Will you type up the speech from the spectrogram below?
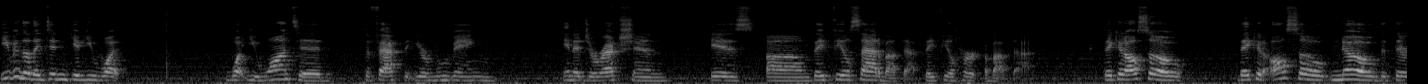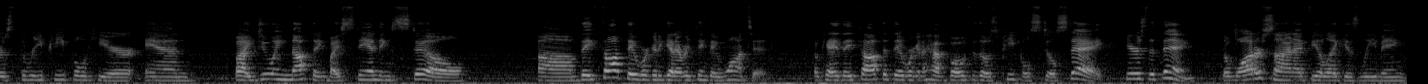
even though they didn't give you what what you wanted. The fact that you're moving in a direction is um, they feel sad about that. They feel hurt about that. They could also they could also know that there's three people here, and by doing nothing, by standing still, um, they thought they were going to get everything they wanted Okay, they thought that they were going to have both of those people still stay. Here's the thing the water sign, I feel like, is leaving,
